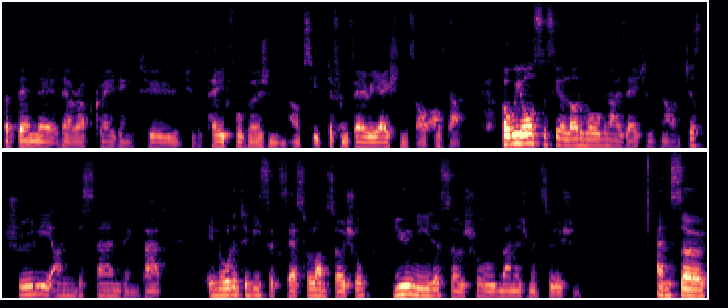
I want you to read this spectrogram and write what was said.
but then they're, they're upgrading to, to the paid for version and obviously different variations of, of that. But we also see a lot of organizations now just truly understanding that in order to be successful on social, you need a social management solution and so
